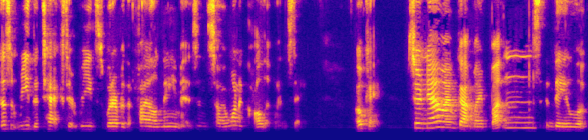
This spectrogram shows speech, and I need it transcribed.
doesn't read the text, it reads whatever the file name is, and so I want to call it Wednesday. Okay, so now I've got my buttons, they look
